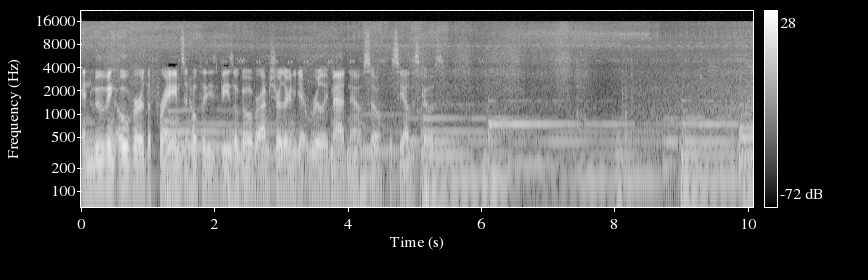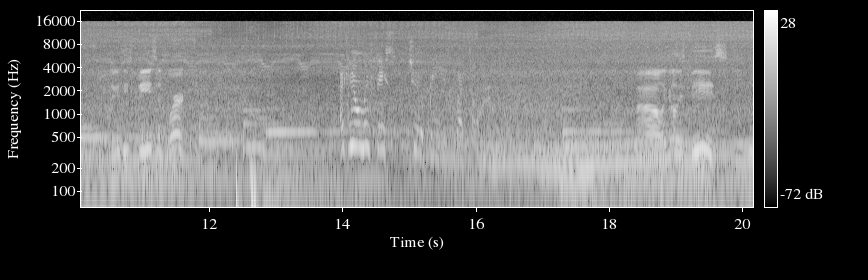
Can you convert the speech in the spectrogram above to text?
and moving over the frames, and hopefully these bees will go over. I'm sure they're gonna get really mad now, so we'll see how this goes. Look at these bees at work. I can only face to the bees, that's all. Wow, look at all these bees. Wait,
